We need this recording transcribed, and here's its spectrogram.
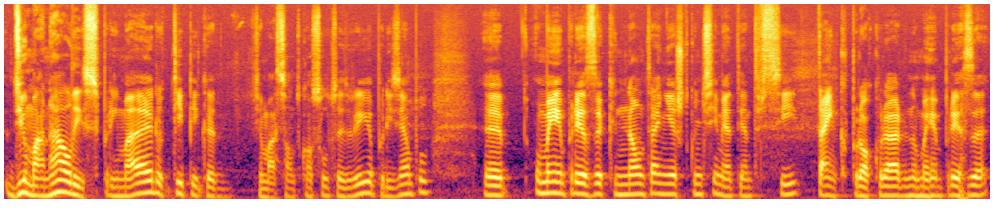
de uma análise primeiro, típica de uma ação de consultoria, por exemplo, uma empresa que não tem este conhecimento entre si tem que procurar numa empresa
